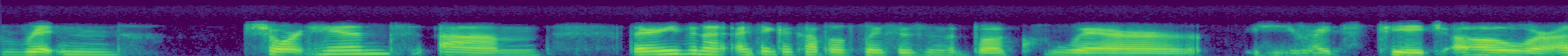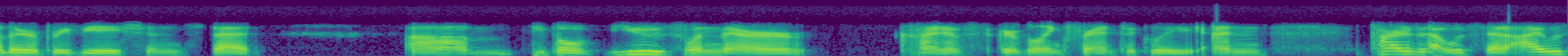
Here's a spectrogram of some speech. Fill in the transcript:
written shorthand. Um, there are even, I think, a couple of places in the book where he writes THO or other abbreviations that um, people use when they're kind of scribbling frantically. And part of that was that I was,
